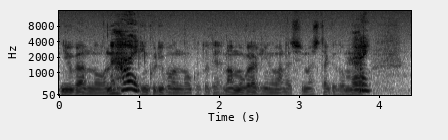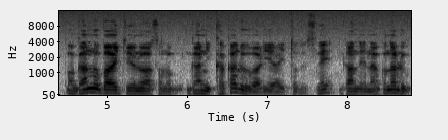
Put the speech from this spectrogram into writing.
乳がんのね、はい。ピンクリボンのことでマンモグラフィーのお話ししましたけども、はいまあ、がんの場合というのはそのがんにかかる割合とですねがんで亡くなる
